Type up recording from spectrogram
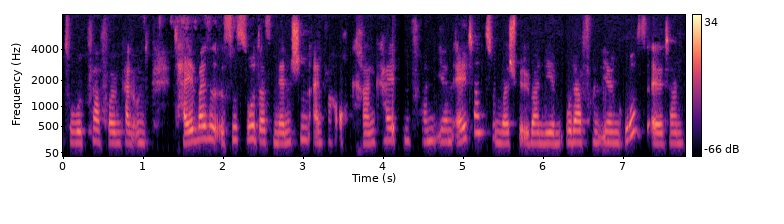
zurückverfolgen kann. Und teilweise ist es so, dass Menschen einfach auch Krankheiten von ihren Eltern zum Beispiel übernehmen oder von ihren Großeltern.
